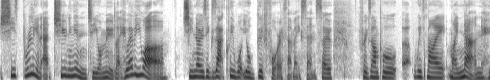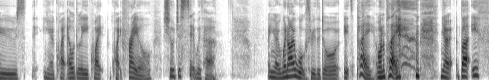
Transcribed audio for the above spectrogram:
she's brilliant at tuning in to your mood. Like, whoever you are, she knows exactly what you're good for, if that makes sense. So, for example, uh, with my my nan, who's you know quite elderly, quite quite frail, she'll just sit with her. You know, when I walk through the door, it's play. I want to play. you know, but if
